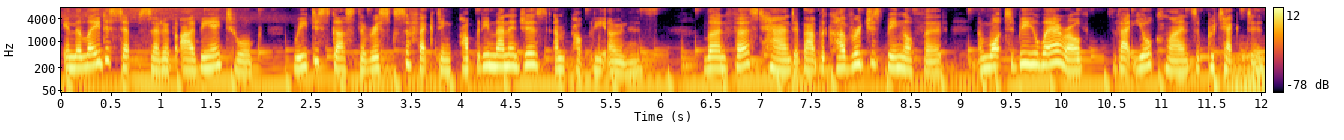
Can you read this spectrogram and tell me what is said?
In the latest episode of IBA Talk, we discuss the risks affecting property managers and property owners. Learn firsthand about the coverages being offered and what to be aware of so that your clients are protected.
